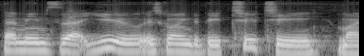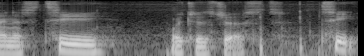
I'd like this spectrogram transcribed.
that means that u is going to be 2t minus t, which is just t.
